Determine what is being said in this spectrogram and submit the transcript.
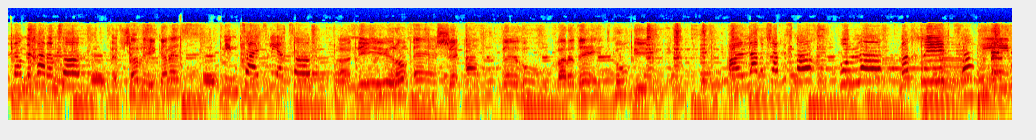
שלום לך רמזור, אפשר להיכנס. נמצא אצלי הצור. אני רואה שאת והוא כבר די תקועים. עליו אפשר לסמוך, הוא לא מחליף צבעים.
